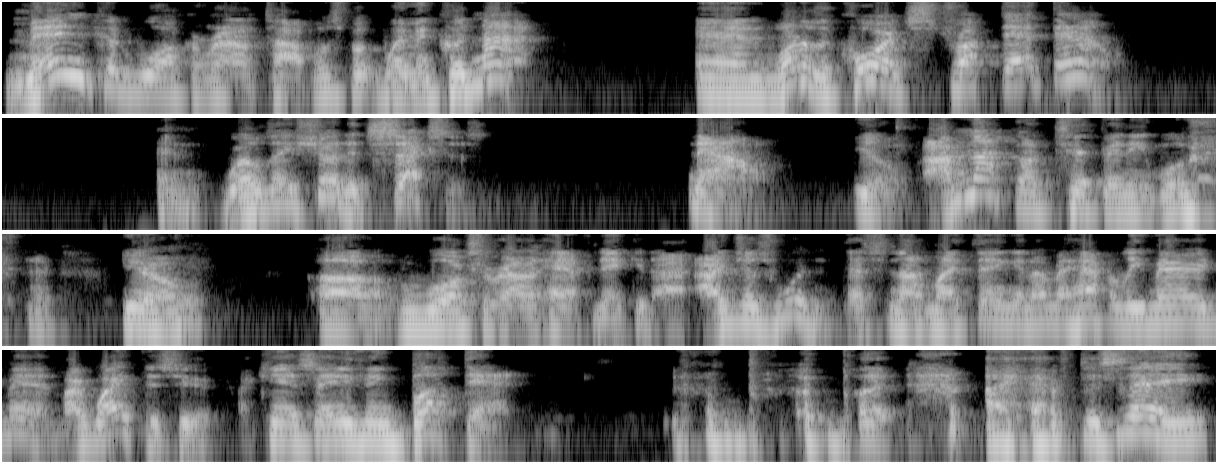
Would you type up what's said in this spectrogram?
Men could walk around topless, but women could not. And one of the courts struck that down. And well, they should. It's sexist. Now, you know, I'm not going to tip any woman, you know, uh, who walks around half naked. I, I, just wouldn't. That's not my thing. And I'm a happily married man. My wife is here. I can't say anything but that. but I have to say,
